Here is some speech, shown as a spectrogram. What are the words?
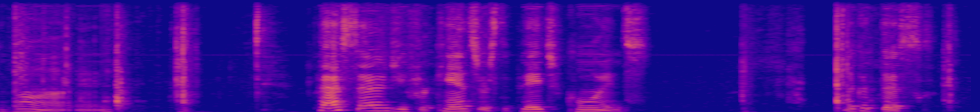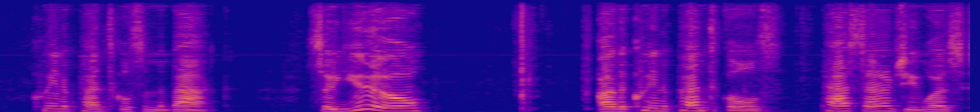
Divine. Past energy for Cancer is the Page of Coins. Look at this. Queen of Pentacles in the back. So you are the Queen of Pentacles. Past energy was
